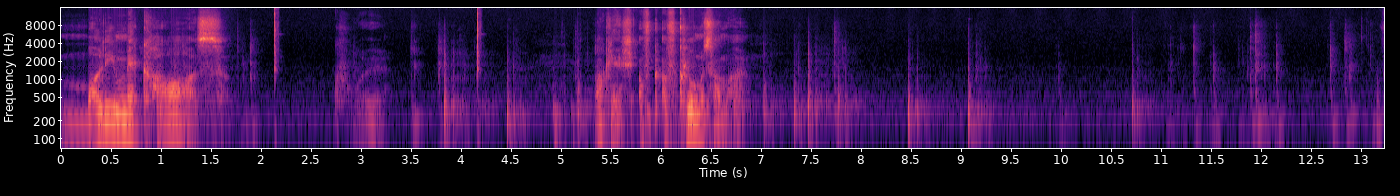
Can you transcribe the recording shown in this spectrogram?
Molly McHorse. Cool. Okay, auf, auf Klo müssen wir mal. Auf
